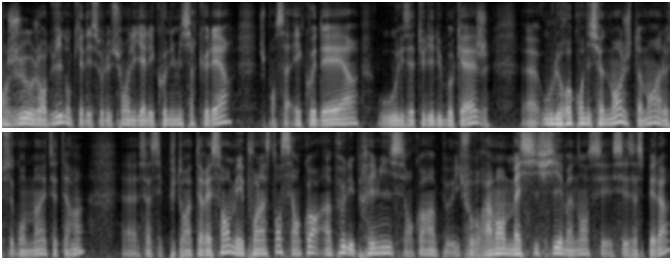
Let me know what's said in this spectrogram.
en jeu aujourd'hui. Donc il y a des solutions liées à l'économie circulaire. Je pense à Ecoder ou les ateliers du bocage euh, ou le reconditionnement justement, le seconde main, etc. Euh, ça c'est plutôt intéressant. Mais pour l'instant, c'est encore un peu les prémices. C'est encore un peu. Il faut vraiment massifier maintenant ces, ces aspects-là.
